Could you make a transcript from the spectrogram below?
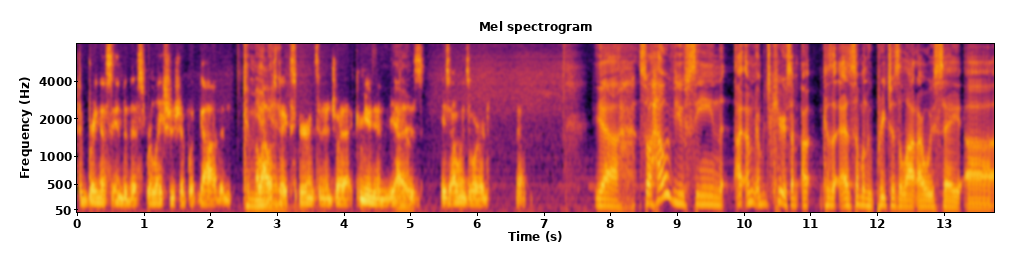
to bring us into this relationship with God and Communion. allow us to experience and enjoy that communion. Yeah, yeah. is is Owen's word. Yeah. Yeah. So how have you seen? I, am just curious because as someone who preaches a lot, I always say uh,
